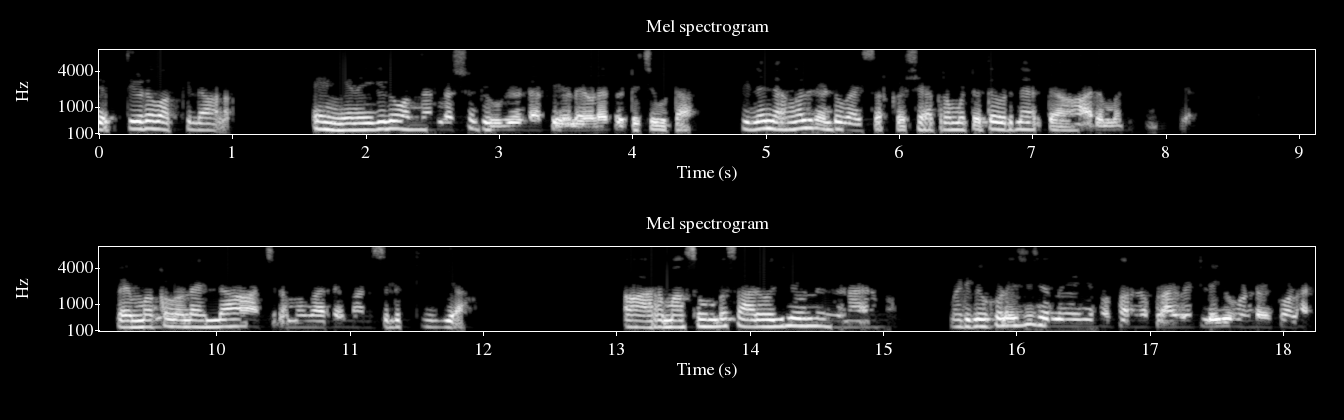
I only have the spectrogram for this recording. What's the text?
ജപ്തിയുടെ വക്കിലാണ്. എങ്ങനെയെങ്കിലും ഒന്നര ലക്ഷം രൂപ ഉണ്ടാക്കി ഇളയോടെ കെട്ടിച്ചു വിട്ടാ? പിന്നെ ഞങ്ങൾ രണ്ടു വയസ്സർക്ക് ക്ഷേത്രമുറ്റത്ത് ഒരു നേരത്തെ ആഹാരം മതി. ജീവിക്കാൻ പെൺമക്കളുള്ള എല്ലാ അച്ഛനമ്മമാരുടെയും മനസ്സിൽ തീയ. ആറുമാസം മുമ്പ് സരോജിനി ഒന്ന് വീണായിരുന്നു. മെഡിക്കൽ കോളേജിൽ ചെന്ന് കഴിഞ്ഞപ്പോൾ പറഞ്ഞു പ്രൈവറ്റിലേക്ക് കൊണ്ടുപോയിക്കോളാൻ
